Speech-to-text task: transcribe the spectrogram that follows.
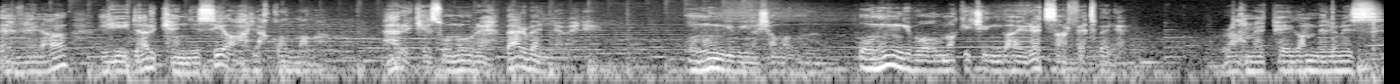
Evvela lider kendisi ahlak olmalı. Herkes onu rehber bellemeli. Onun gibi yaşamalı. Onun gibi olmak için gayret sarf etmeli. Rahmet peygamberimiz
